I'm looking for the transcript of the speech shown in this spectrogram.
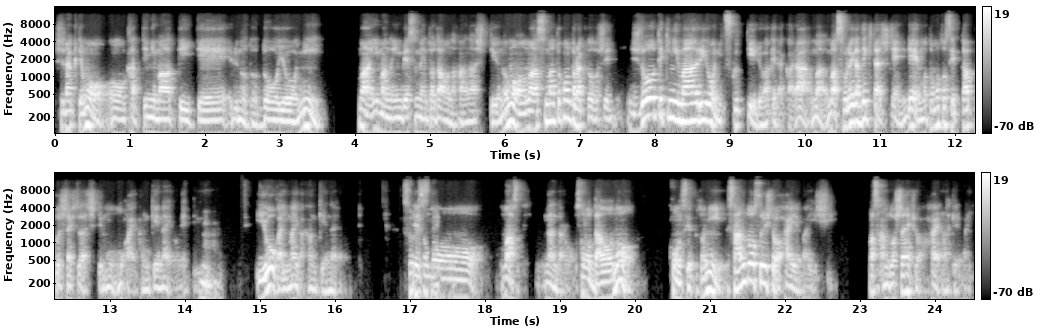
しなくても勝手に回っていているのと同様に、まあ今のインベストメント DAO の話っていうのも、まあスマートコントラクトとして自動的に回るように作っているわけだから、まあまあそれができた時点でもともとセットアップした人たちってもうもはや関係ないよねっていう。うんいようがいまいが関係ないよね。で、そそうですね。の、まあ、なんだろう、その DAO のコンセプトに賛同する人は入ればいいし、まあ賛同したい人は入らなければいい。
